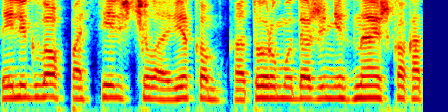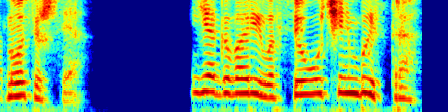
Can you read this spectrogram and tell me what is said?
Ты легла в постель с человеком, к которому даже не знаешь, как относишься? Я говорила все очень быстро.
